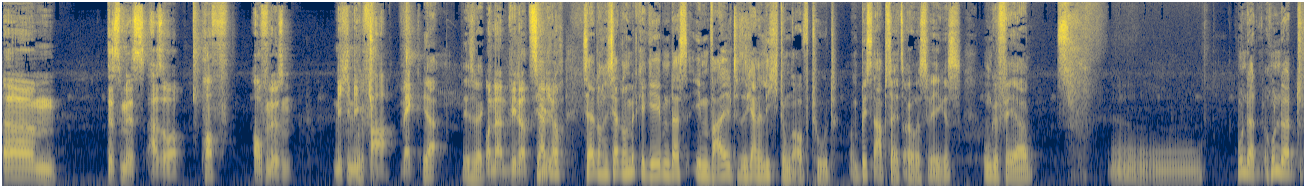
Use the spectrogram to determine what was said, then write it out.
ähm, Dismiss, also Poff, auflösen. Nicht in die Gefahr, weg. Ja, ist weg. Und dann wieder zu Sie hat, mir. noch, sie, hat noch, sie hat noch mitgegeben, dass im Wald sich eine Lichtung auftut. Ein bisschen abseits eures Weges. Ungefähr 100, 100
